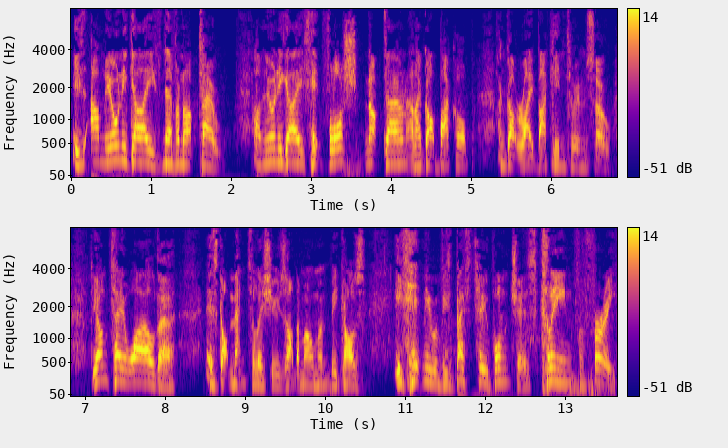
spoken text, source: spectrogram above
He's, I'm the only guy he's never knocked out. I'm the only guy he's hit flush, knocked down, and I got back up and got right back into him. So Deontay Wilder has got mental issues at the moment because he's hit me with his best two punches clean for free.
